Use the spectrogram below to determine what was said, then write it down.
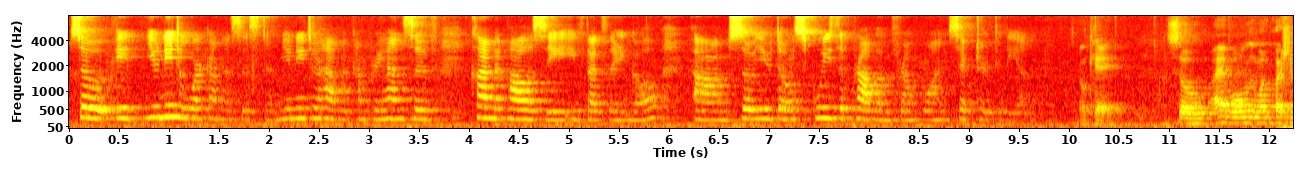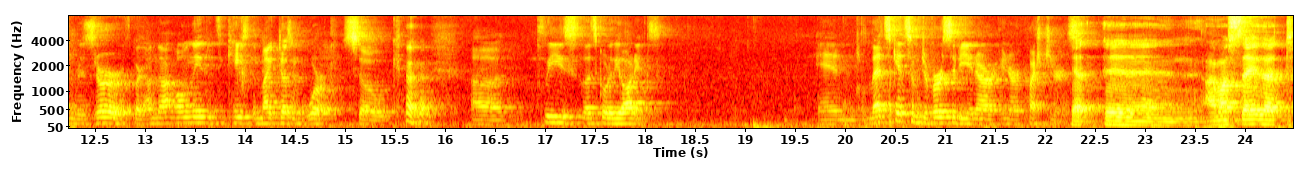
So it, you need to work on the system. You need to have a comprehensive climate policy if that's the goal. Um, so you don't squeeze the problem from one sector to the other. okay. So I have only one question reserved, but I'm not only in case the mic doesn't work. So uh, please, let's go to the audience. And let's get some diversity in our, in our questioners. Yeah, uh, I must say that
